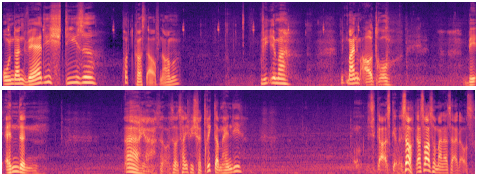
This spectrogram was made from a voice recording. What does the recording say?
Und dann werde ich diese Podcast-Aufnahme wie immer mit meinem Outro beenden. Ah ja, so, so jetzt habe ich mich vertrickt am Handy. Gas. So, das war's von meiner Seite aus.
